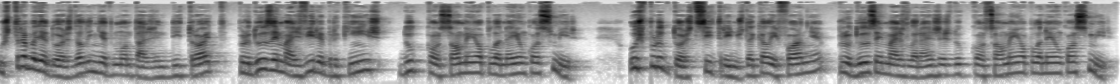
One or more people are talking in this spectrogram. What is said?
Os trabalhadores da linha de montagem de Detroit produzem mais virabrequins do que consomem ou planeiam consumir. Os produtores de citrinos da Califórnia produzem mais laranjas do que consomem ou planeiam consumir.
